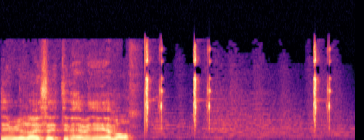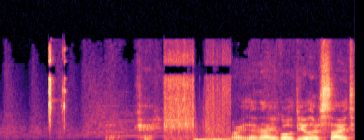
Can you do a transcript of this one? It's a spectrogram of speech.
Didn't realize I didn't have any ammo. Okay. Alright, then I go the other side.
